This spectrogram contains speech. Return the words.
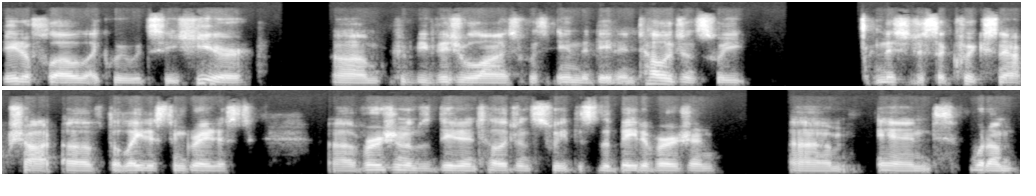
data flow like we would see here um, could be visualized within the Data Intelligence Suite. And this is just a quick snapshot of the latest and greatest uh, version of the Data Intelligence Suite. This is the beta version. Um, and what I'm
